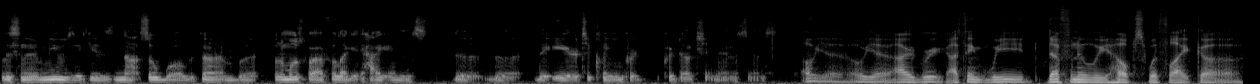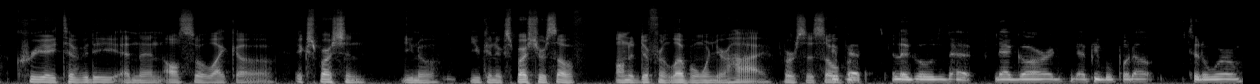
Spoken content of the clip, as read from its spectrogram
listening to music is not sober all the time. But for the most part, I feel like it heightens the the the ear to clean pro- production in a sense. Oh yeah, oh yeah, I agree. I think weed definitely helps with like uh creativity and then also like uh expression, you know. You can express yourself on a different level when you're high versus sober. That, there goes that that guard that people put out to the world.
